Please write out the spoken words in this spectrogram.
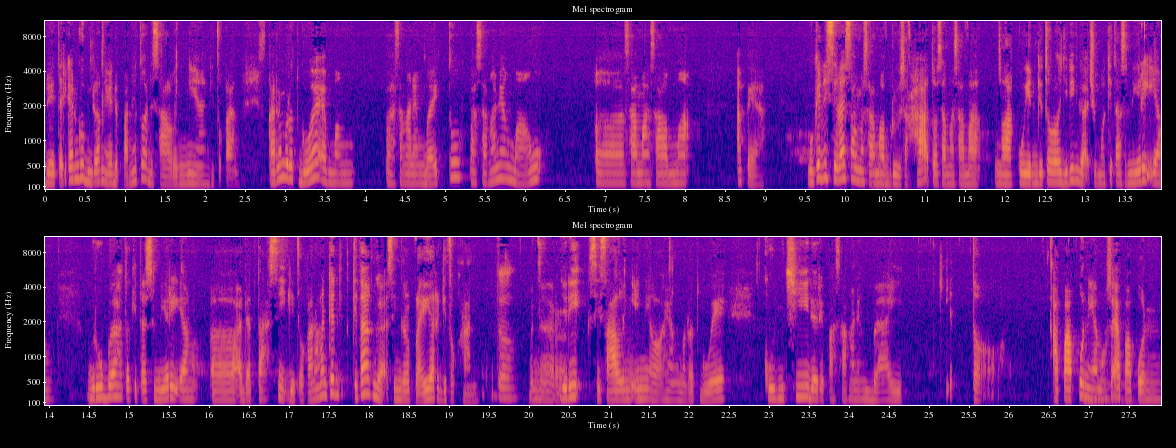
dari tadi kan gue bilang ya depannya tuh ada salingnya gitu kan. Karena menurut gue emang pasangan yang baik tuh pasangan yang mau eh, sama-sama apa ya? Mungkin istilahnya sama-sama berusaha atau sama-sama ngelakuin gitu loh. Jadi nggak cuma kita sendiri yang berubah atau kita sendiri yang eh, adaptasi gitu. Karena kan kan kita nggak single player gitu kan. Betul. Bener. Jadi si saling ini loh yang menurut gue kunci dari pasangan yang baik gitu. Apa pun ya, maksudnya apa pun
